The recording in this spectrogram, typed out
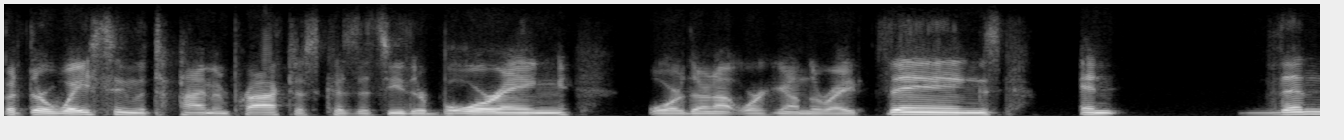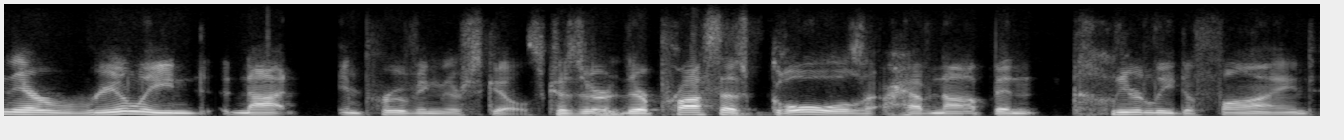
but they're wasting the time in practice because it's either boring or they're not working on the right things. And then they're really not improving their skills because their mm-hmm. their process goals have not been clearly defined.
